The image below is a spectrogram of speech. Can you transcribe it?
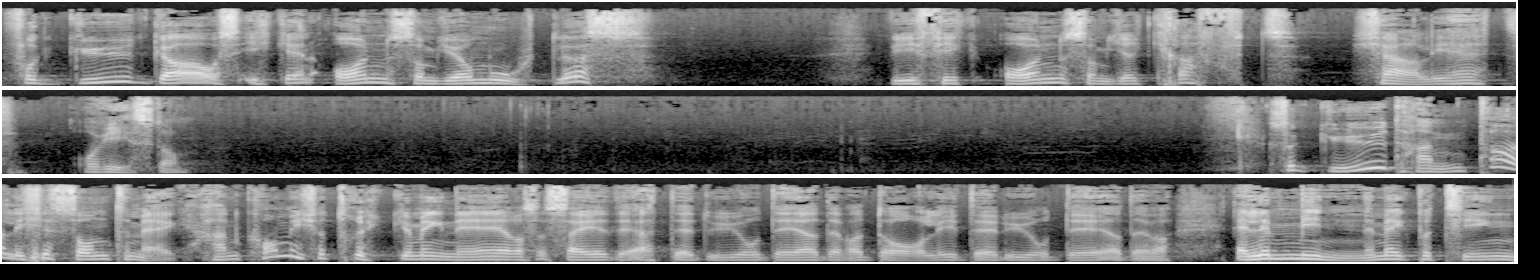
For Gud ga oss ikke en ånd som gjør motløs. Vi fikk ånd som gir kraft, kjærlighet og visdom. Så Gud han taler ikke sånn til meg. Han kommer ikke og trykker meg ned og så sier det at det du gjorde der, det var dårlig. det du gjorde der, det var... Eller minner meg på ting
